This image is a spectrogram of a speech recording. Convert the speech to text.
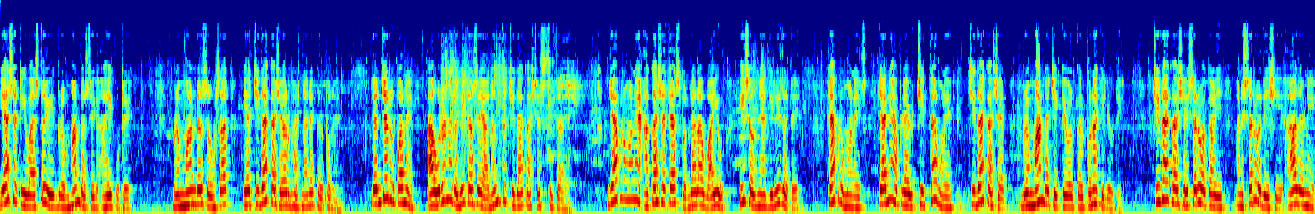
यासाठी वास्तविक ब्रह्मांड असे आहे कुठे? ब्रह्मांड संसार या चिदाकाशावर भासणाऱ्या कल्पना आहेत. त्यांच्या रूपाने आवरण रहित असे अनंत चिदाकाश स्थित आहे. ज्याप्रमाणे आकाशाच्या स्पंदाला वायू ही संज्ञा दिली जाते त्याप्रमाणेच त्याने आपल्या चित्तामुळे चिदाकाशात ब्रह्मांडाची केवळ कल्पना केली होती. चिदाकाश हे सर्व काळी आणि सर्व देशी आज आणि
